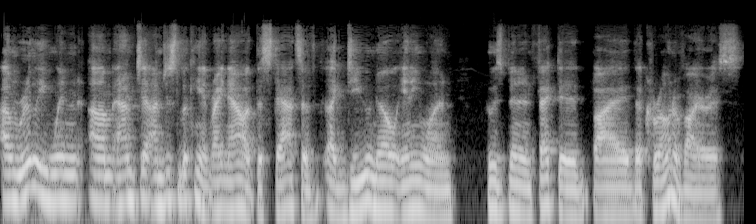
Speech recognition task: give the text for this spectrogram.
um, really, when um, and I'm, ju- I'm just looking at right now at the stats of like, do you know anyone who's been infected by the coronavirus?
